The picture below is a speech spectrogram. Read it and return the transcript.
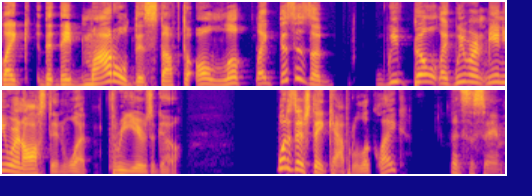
Like th- they modeled this stuff to all look like this is a we've built like we were in, me and you were in Austin what 3 years ago. What does their state capitol look like? it's the same.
